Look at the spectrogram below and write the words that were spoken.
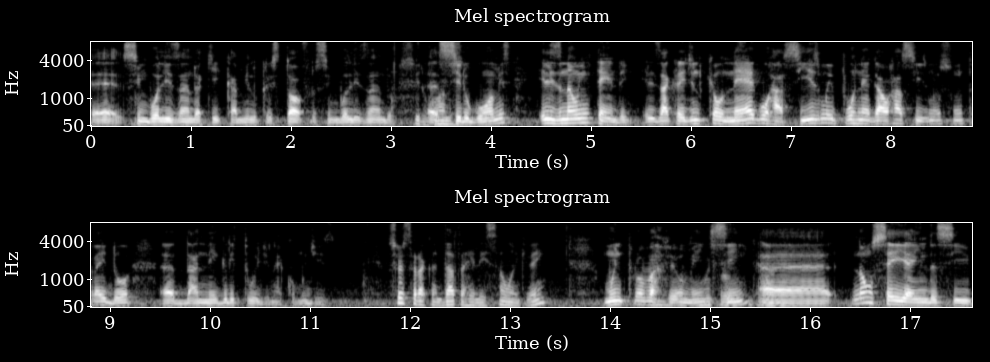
é, simbolizando aqui Camilo Cristóforo, simbolizando Ciro, é, Gomes. Ciro Gomes, eles não entendem. Eles acreditam que eu nego o racismo e por negar o racismo eu sou um traidor é, da negritude, né, como dizem. O senhor será candidato à reeleição ano que vem? Muito provavelmente, Muito sim. É, não sei ainda se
